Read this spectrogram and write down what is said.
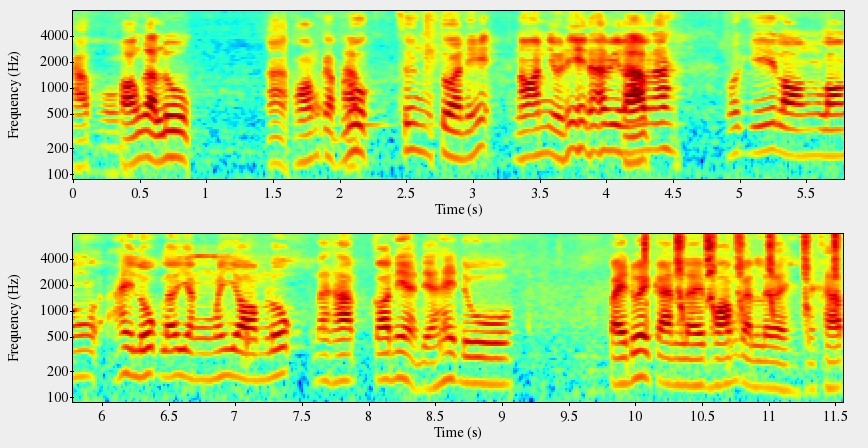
ครับผมพร้อมกับลูก อ่าพร้อมกับครับลูก ซึ่งตัวนี้นอนอยู่นี่นะพี่น้อครังบนะ เมื่อกี้ลองลองให้ลุกแล้วยังไม่ยอมลุกนะครับ ก็เนี่ยเดี๋ยวให้ดูไปด้วยกันเลยพร้อมกันเลยนะครับ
